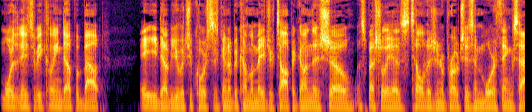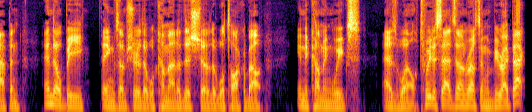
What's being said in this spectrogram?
more that needs to be cleaned up about AEW, which of course is going to become a major topic on this show, especially as television approaches and more things happen. And there'll be things I'm sure that will come out of this show that we'll talk about in the coming weeks as well. Tweet us at Zone Wrestling. We'll be right back.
